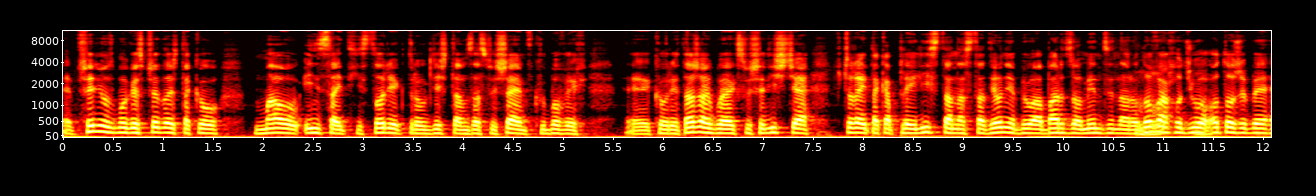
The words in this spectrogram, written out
e, przyniósł. Mogę sprzedać taką małą insight historię, którą gdzieś tam zasłyszałem w klubowych e, korytarzach, bo jak słyszeliście, wczoraj taka playlista na stadionie była bardzo międzynarodowa. Chodziło o to, żeby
